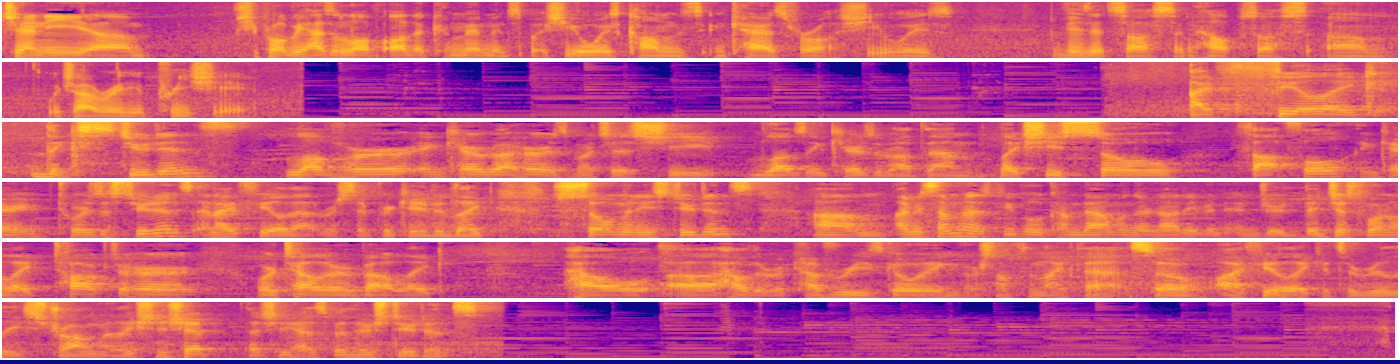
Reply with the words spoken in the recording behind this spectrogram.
Jenny, um, she probably has a lot of other commitments, but she always comes and cares for us. She always visits us and helps us, um, which I really appreciate. I feel like the students love her and care about her as much as she loves and cares about them. Like she's so thoughtful and caring towards the students, and I feel that reciprocated. Like so many students. Um, I mean, sometimes people come down when they're not even injured. They just want to like talk to her or tell her about like how uh, how the recovery is going or something like that. So I feel like it's a really strong relationship that she has with her students.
